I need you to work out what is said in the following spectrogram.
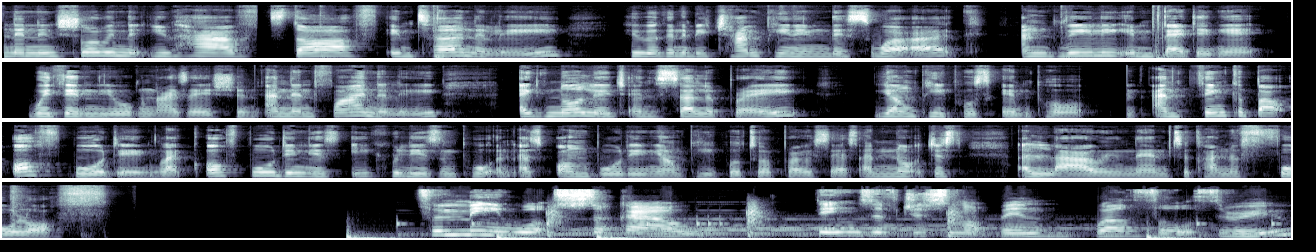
And then ensuring that you have staff internally who are going to be championing this work and really embedding it within the organization. And then finally, acknowledge and celebrate young people's input and think about offboarding. Like offboarding is equally as important as onboarding young people to a process and not just allowing them to kind of fall off. For me, what stuck out, things have just not been well thought through.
